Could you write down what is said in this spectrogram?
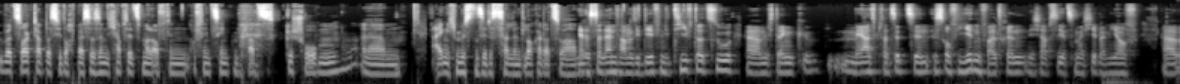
überzeugt habe, dass sie doch besser sind. Ich habe es jetzt mal auf den auf den zehnten Platz geschoben. Ähm, eigentlich müssten sie das Talent locker dazu haben. Ja, das Talent haben sie definitiv dazu. Ähm, ich denke, mehr als Platz 17 ist auf jeden Fall drin. Ich habe sie jetzt mal hier bei mir auf äh,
